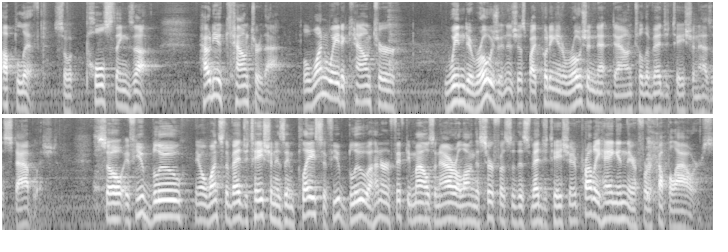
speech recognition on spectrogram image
uplift, so it pulls things up. How do you counter that? Well, one way to counter wind erosion is just by putting an erosion net down till the vegetation has established. So if you blew, you know, once the vegetation is in place, if you blew 150 miles an hour along the surface of this vegetation, it'd probably hang in there for a couple hours.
